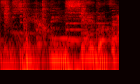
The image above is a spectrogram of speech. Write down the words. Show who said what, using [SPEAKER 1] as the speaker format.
[SPEAKER 1] 是谁？和你躲在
